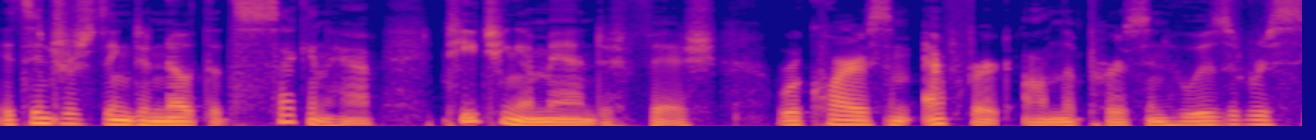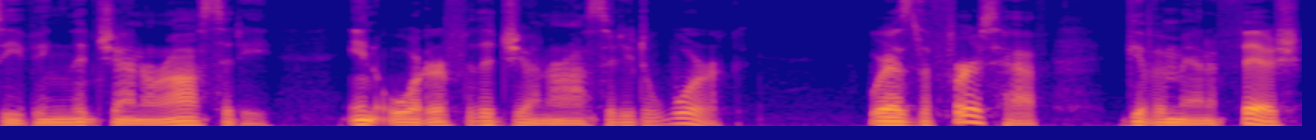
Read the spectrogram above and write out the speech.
It's interesting to note that the second half, teaching a man to fish, requires some effort on the person who is receiving the generosity in order for the generosity to work. Whereas the first half, give a man a fish,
